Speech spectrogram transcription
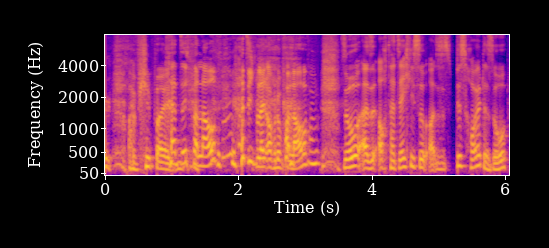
auf jeden Fall. Hat sich verlaufen? Hat sich vielleicht auch nur verlaufen, so, also auch tatsächlich so, also es ist bis heute so,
